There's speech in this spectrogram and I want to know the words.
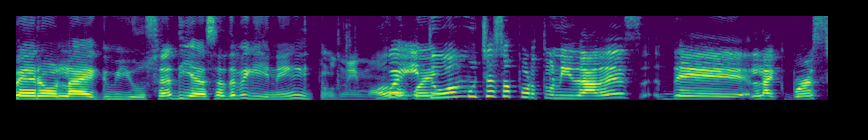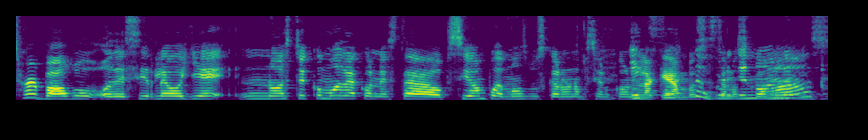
Pero, like, you said yes at the beginning y pues ni modo, Güey, y güey. tuvo muchas oportunidades de, like, burst her bubble o decirle, oye, no estoy cómoda con esta opción, podemos buscar una opción con la que ambos estemos ¿por qué no cómodos.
